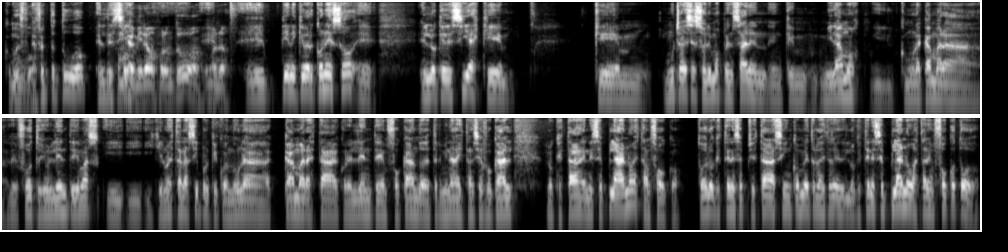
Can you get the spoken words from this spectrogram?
Como efecto tubo, él ¿Es como que miramos por un tubo o no? tiene que ver con eso. él lo que decía es que que mm, muchas veces solemos pensar en, que miramos como una cámara de fotos y un lente y demás, y, que no es tan así porque cuando una cámara está con el lente enfocando a determinada distancia focal, lo que está en ese plano está en foco. Todo lo que esté en ese, si está a 5 metros, lo que esté en ese plano va a estar en foco todo.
